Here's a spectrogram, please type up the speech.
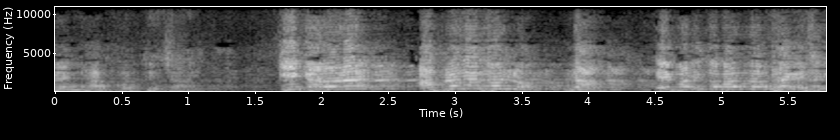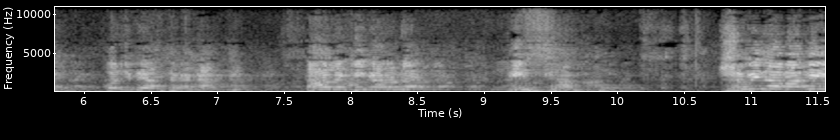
ব্যাংক ভাগ করতে চায়। কি কারণে? আপনাদের জন্য? না। এই তো বাংলা উঠে গেছে। কোচবিহার থেকে গান্ধী তাহলে কি কারণে? নিঃস্বার্থ। সুবিধাবাদী,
